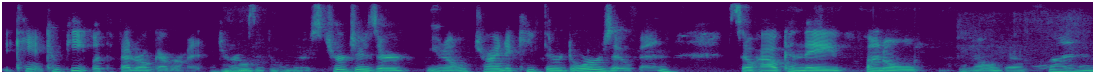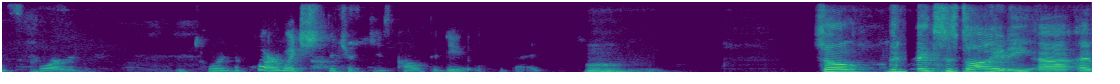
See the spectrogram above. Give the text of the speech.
it can't compete with the federal government in terms mm-hmm. of dollars. Churches are, you know, trying to keep their doors open. So how can they funnel, you know, their funds toward toward the poor, which the church is called to do? But hmm. so the Great Society, uh,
